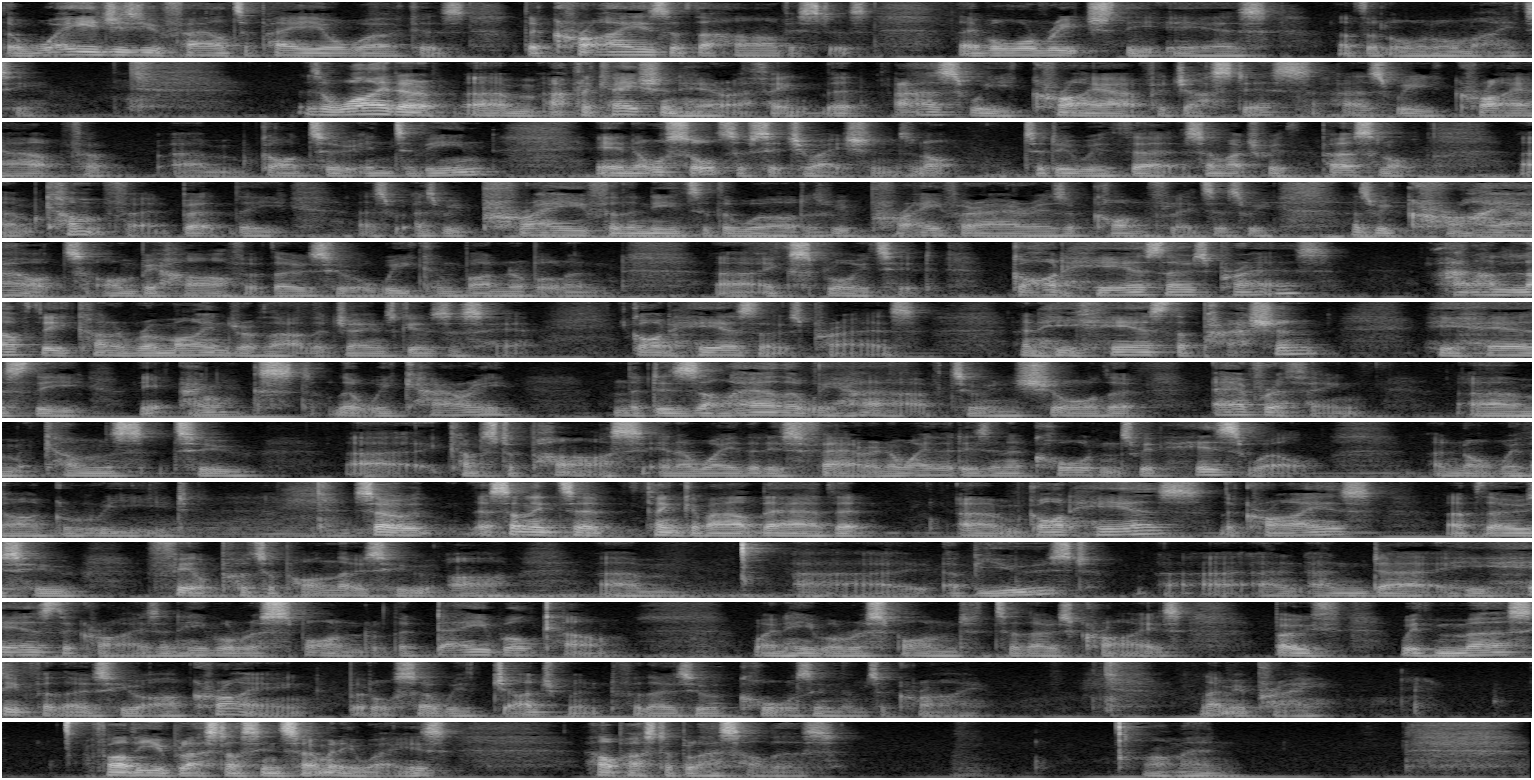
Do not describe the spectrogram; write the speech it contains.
the wages you failed to pay your workers, the cries of the harvesters, they've all reached the ears of the Lord Almighty. There's a wider um, application here, I think, that as we cry out for justice, as we cry out for um, God to intervene in all sorts of situations, not to do with uh, so much with personal um, comfort, but the as, as we pray for the needs of the world, as we pray for areas of conflict, as we as we cry out on behalf of those who are weak and vulnerable and uh, exploited, God hears those prayers. And I love the kind of reminder of that that James gives us here. God hears those prayers and He hears the passion, He hears the, the angst that we carry and the desire that we have to ensure that everything um, comes to uh, comes to pass in a way that is fair, in a way that is in accordance with His will and not with our greed. So there's something to think about there that um, God hears the cries of those who feel put upon, those who are um, uh, abused, uh, and, and uh, He hears the cries and He will respond. The day will come when He will respond to those cries, both with mercy for those who are crying, but also with judgment for those who are causing them to cry. Let me pray. Father, you blessed us in so many ways. Help us to bless others. Amen.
